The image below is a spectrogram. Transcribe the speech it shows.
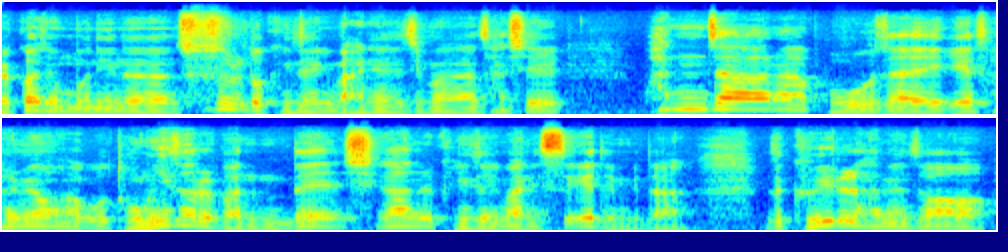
외과 전문의는 수술도 굉장히 많이 하지만 사실 환자나 보호자에게 설명하고 동의서를 받는데 시간을 굉장히 많이 쓰게 됩니다. 그래서 그 일을 하면서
